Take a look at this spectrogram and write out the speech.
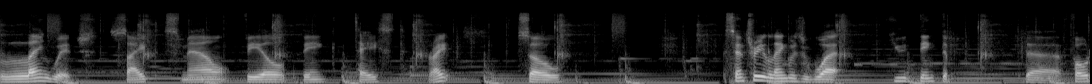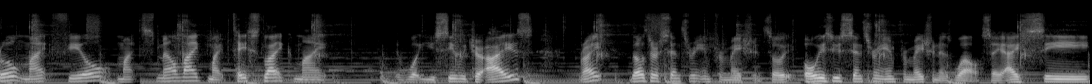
language, sight, smell, feel, think, taste, right? So sensory language is what you think the the photo might feel, might smell like, might taste like, might what you see with your eyes, right? Those are sensory information. So always use sensory information as well. Say, I see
